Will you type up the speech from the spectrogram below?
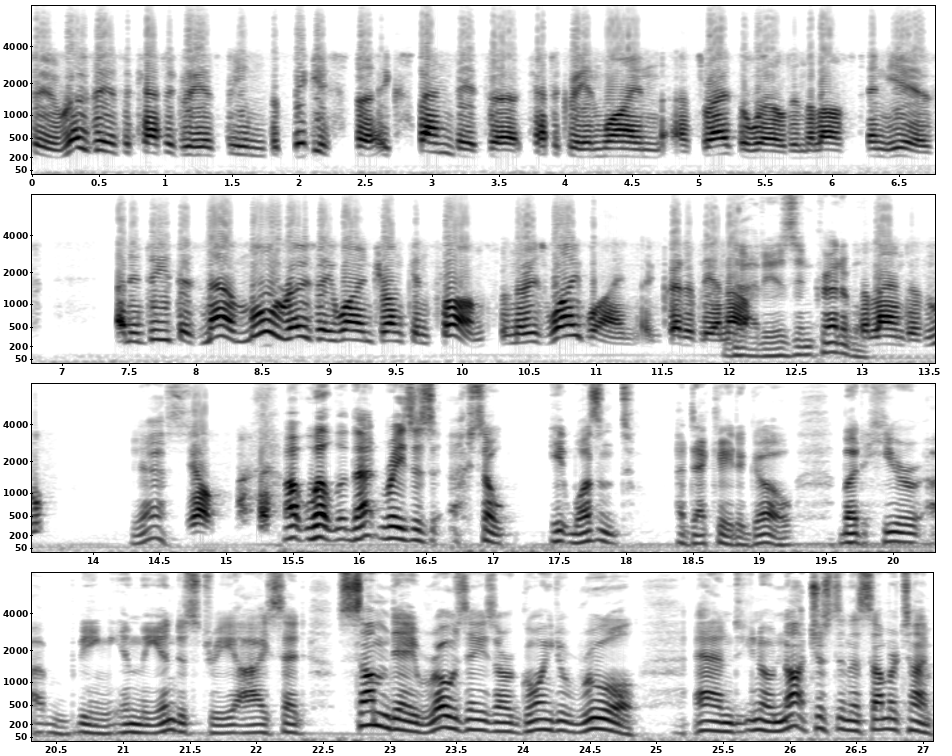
too. Rosé as a category has been the biggest uh, expanded uh, category in wine uh, throughout the world in the last 10 years. And indeed, there's now more rosé wine drunk in France than there is white wine, incredibly enough. That is incredible. The land of. Yes. Yep. Uh, well, that raises. So it wasn't a decade ago, but here, uh, being in the industry, I said, someday rosés are going to rule. And, you know, not just in the summertime,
